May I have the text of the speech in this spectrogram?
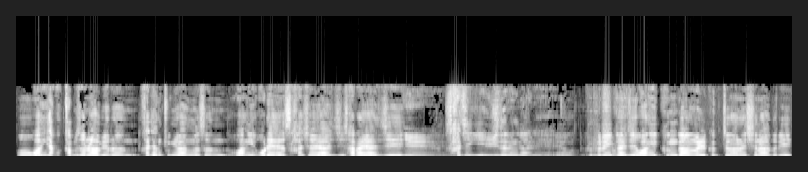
어, 왕이 자꾸 감선을 하면은 가장 중요한 것은 왕이 오래 사셔야지 살아야지 예. 사직이 유지되는 거 아니에요. 그렇죠. 그러니까 이제 왕의 건강을 걱정하는 신하들이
